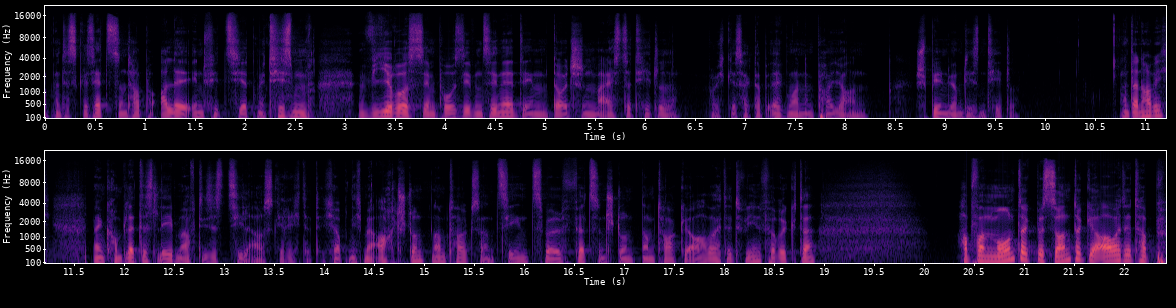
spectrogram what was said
habe mir das gesetzt und habe alle infiziert mit diesem Virus im positiven Sinne, dem deutschen Meistertitel, wo ich gesagt habe, irgendwann in ein paar Jahren spielen wir um diesen Titel. Und dann habe ich mein komplettes Leben auf dieses Ziel ausgerichtet. Ich habe nicht mehr acht Stunden am Tag, sondern zehn, zwölf, 14 Stunden am Tag gearbeitet, wie ein Verrückter. Habe von Montag bis Sonntag gearbeitet, habe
